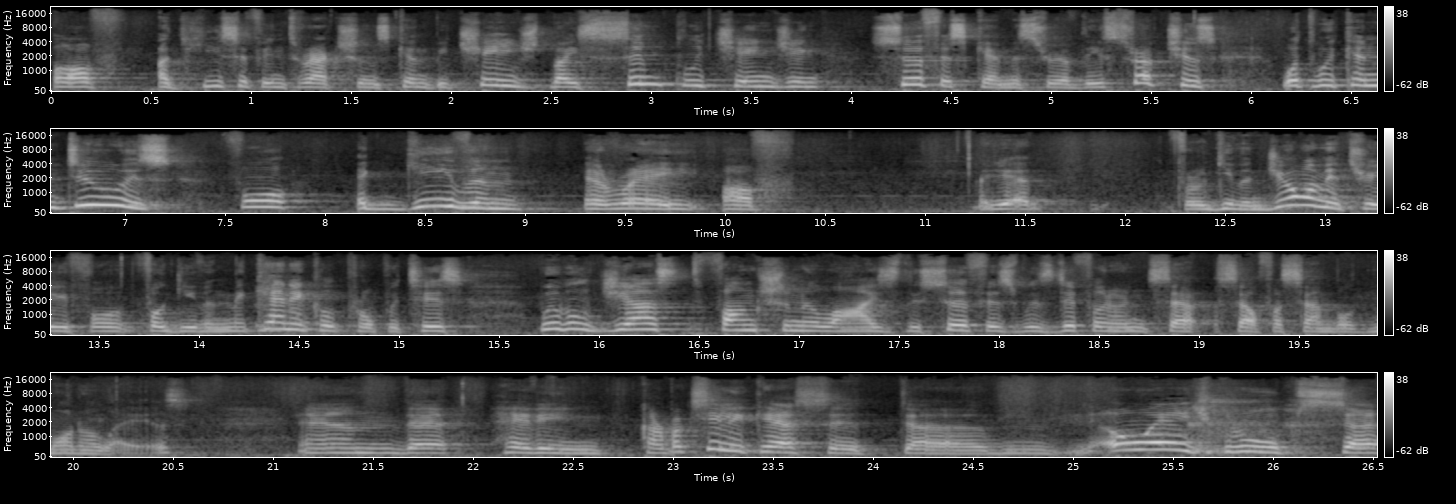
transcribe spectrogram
of adhesive interactions can be changed by simply changing surface chemistry of these structures, what we can do is for a given array of, yeah, for a given geometry, for, for given mechanical properties, we will just functionalize the surface with different self-assembled monolayers. And uh, having carboxylic acid, um, OH groups, uh,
